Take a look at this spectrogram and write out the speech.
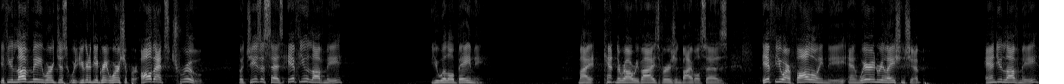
If you love me, we're just, you're going to be a great worshiper. All that's true. But Jesus says, If you love me, you will obey me. My Kent Narell Revised Version Bible says, If you are following me and we're in relationship and you love me,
